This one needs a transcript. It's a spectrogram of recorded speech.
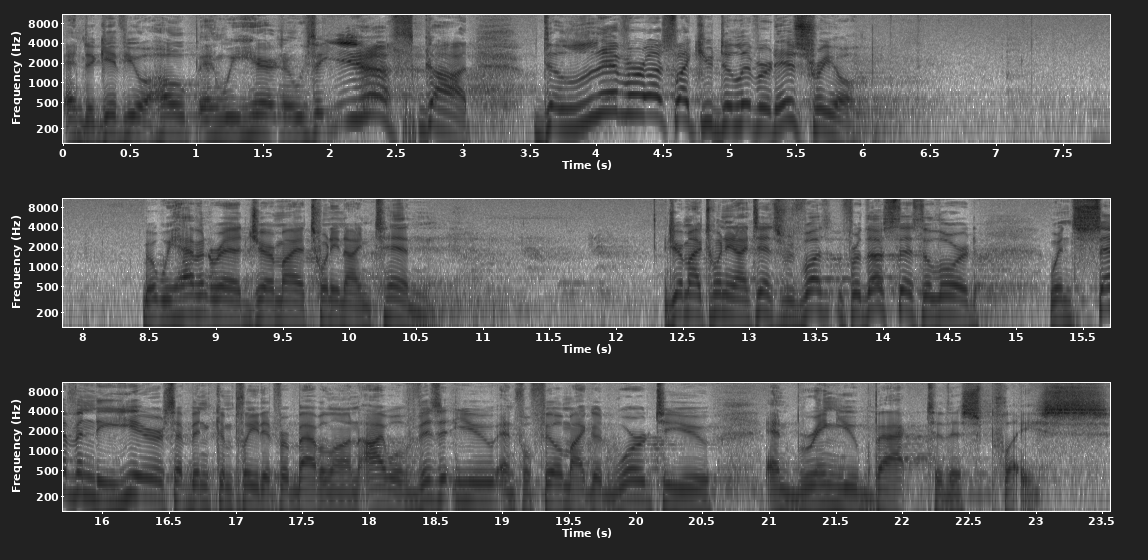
and to give you a hope. And we hear it and we say, Yes, God, deliver us like you delivered Israel. But we haven't read Jeremiah 29 10. Jeremiah 29 10 For thus says the Lord, when 70 years have been completed for Babylon, I will visit you and fulfill my good word to you and bring you back to this place.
